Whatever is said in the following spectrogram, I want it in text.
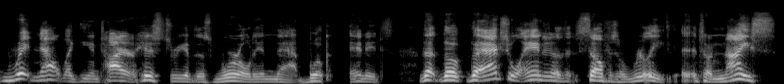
written out like the entire history of this world in that book, and it's the the the actual Andanuth itself is a really it's a nice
